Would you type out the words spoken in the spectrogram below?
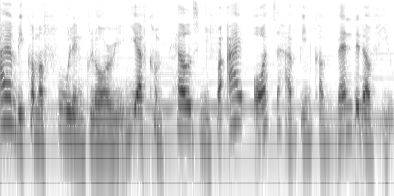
I am become a fool in glory, ye have compelled me, for I ought to have been commended of you.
